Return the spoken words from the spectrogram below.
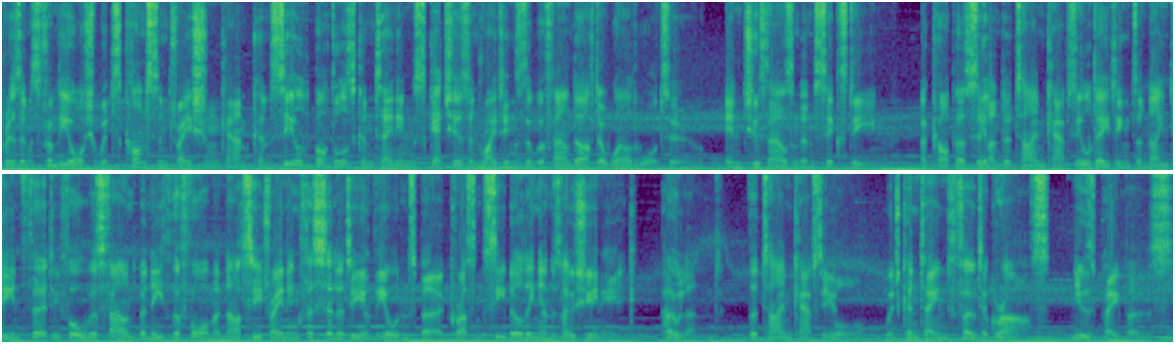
Prisoners from the Auschwitz concentration camp concealed bottles containing sketches and writings that were found after World War II. In 2016, a copper cylinder time capsule dating to 1934 was found beneath the former Nazi training facility in the Ordensburg Krössinsee building in Złocieniec, Poland. The time capsule, which contained photographs, newspapers,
